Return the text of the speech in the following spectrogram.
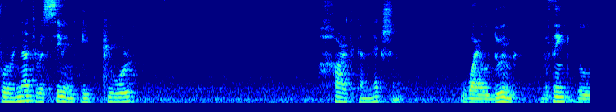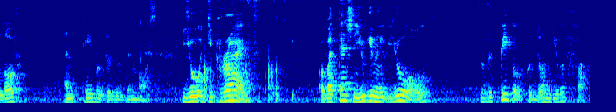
for not receiving a pure heart connection while doing the thing you love and able to do the most. You deprived of attention, you giving you all to the people who don't give a fuck.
